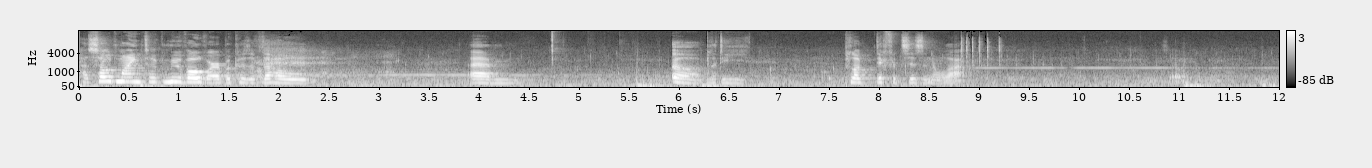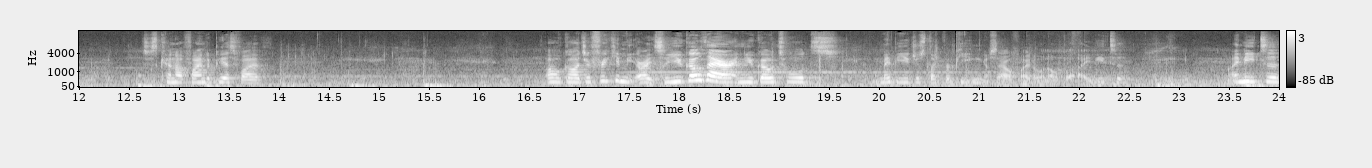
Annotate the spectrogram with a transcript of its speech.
I sold mine to move over because of the whole, um, oh, bloody plug differences and all that. So, just cannot find a PS5. Oh god, you're freaking me. Alright, so you go there and you go towards... Maybe you're just like repeating yourself, I don't know, but I need to... I need to...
